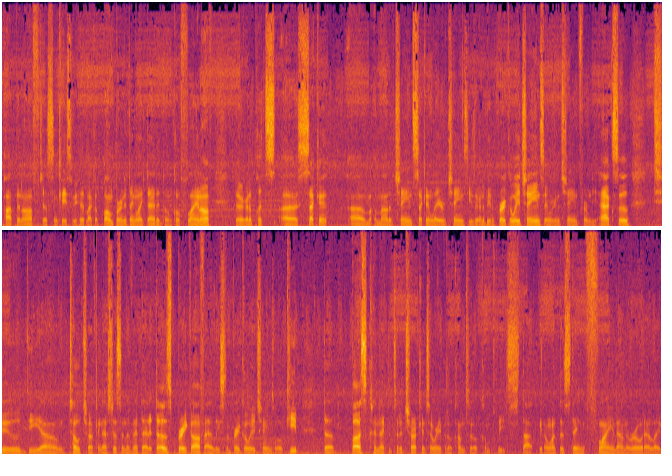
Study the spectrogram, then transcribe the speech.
popping off just in case we hit like a bump or anything like that. It don't go flying off. Then we're going to put a second um, amount of chains, second layer of chains. These are going to be the breakaway chains and we're going to chain from the axle to the um, tow truck and that's just an event that it does break off. At least the breakaway chains will keep the bus connected to the truck until we're able to come to a complete stop. We don't want this thing flying down the road at like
